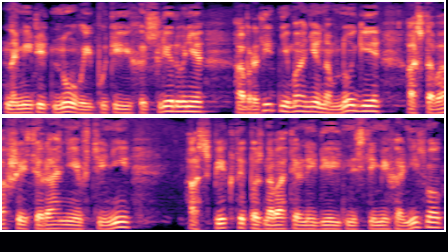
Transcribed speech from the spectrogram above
наметить новые пути их исследования, обратить внимание на многие остававшиеся ранее в тени аспекты познавательной деятельности механизмов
